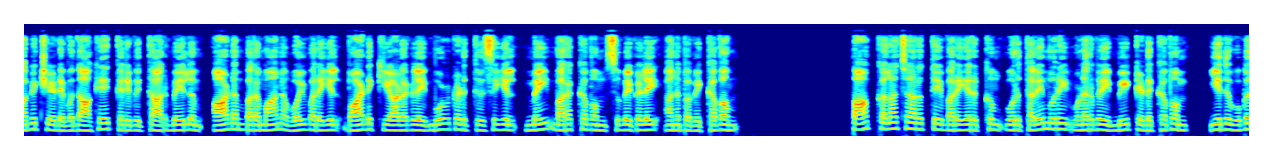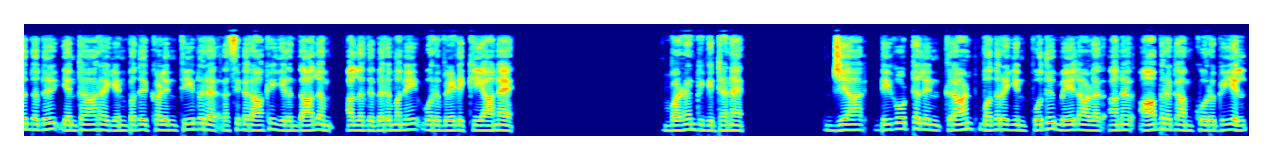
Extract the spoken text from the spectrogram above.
மகிழ்ச்சியடைவதாக தெரிவித்தார். மேலும் ஆடம்பரமான ஓய்வறையில் வாடிக்கையாளர்களை மூழ்கெடுத்து திசையில் மெய் மறக்கவும் சுவைகளை அனுபவிக்கவும் பாக் கலாச்சாரத்தை வரையறுக்கும் ஒரு தலைமுறை உணர்வை மீட்டெடுக்கவும் இது உகந்தது என்றார என்பதுகளின் தீவிர ரசிகராக இருந்தாலும் அல்லது வெறுமனே ஒரு வேடிக்கையான வழங்குகின்றன. ஜிஆர் டி ஹோட்டலின் கிராண்ட் மதுரையின் பொது மேலாளர் அனு ஆபிரகாம் கூறுகையில்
